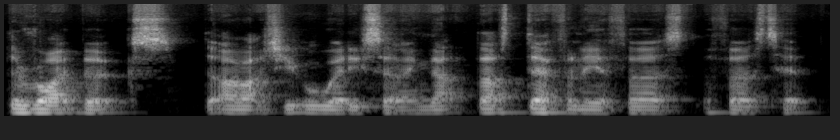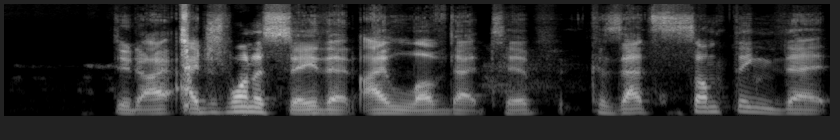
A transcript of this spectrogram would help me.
the right books that are actually already selling. That that's definitely a first a first tip. Dude, I, I just want to say that I love that tip because that's something that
